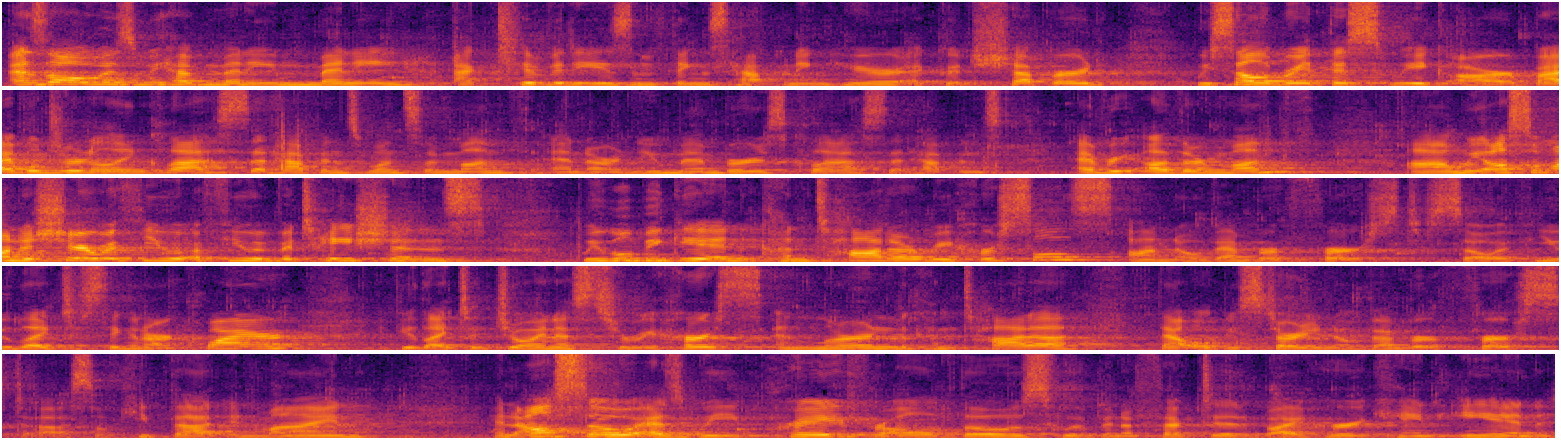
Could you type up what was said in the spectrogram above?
As always, we have many, many activities and things happening here at Good Shepherd. We celebrate this week our Bible journaling class that happens once a month and our new members class that happens every other month. Um, we also want to share with you a few invitations. We will begin cantata rehearsals on November 1st. So if you'd like to sing in our choir, if you'd like to join us to rehearse and learn the cantata, that will be starting November 1st. Uh, so keep that in mind. And also, as we pray for all of those who have been affected by Hurricane Ian,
